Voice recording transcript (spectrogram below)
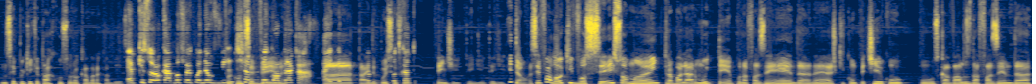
Não sei por que, que eu tava com Sorocaba na cabeça. É porque Sorocaba foi quando eu vim foi quando você veio, né? pra cá. Aí ah, tá. E depois você. Entendi, entendi, entendi. Então, você falou que você e sua mãe trabalharam muito tempo na fazenda, né? Acho que competiram com, com os cavalos da fazenda.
